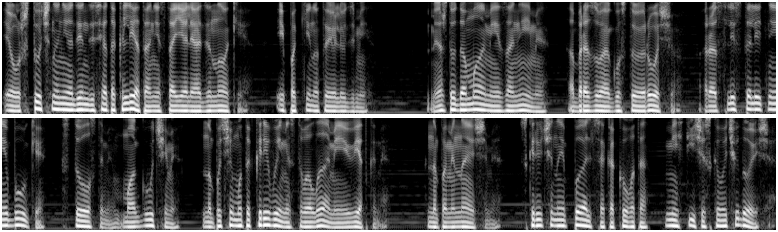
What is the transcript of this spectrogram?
И уж точно не один десяток лет они стояли одинокие, и покинутые людьми. Между домами и за ними, образуя густую рощу, росли столетние буки с толстыми, могучими, но почему-то кривыми стволами и ветками, напоминающими скрюченные пальцы какого-то мистического чудовища.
